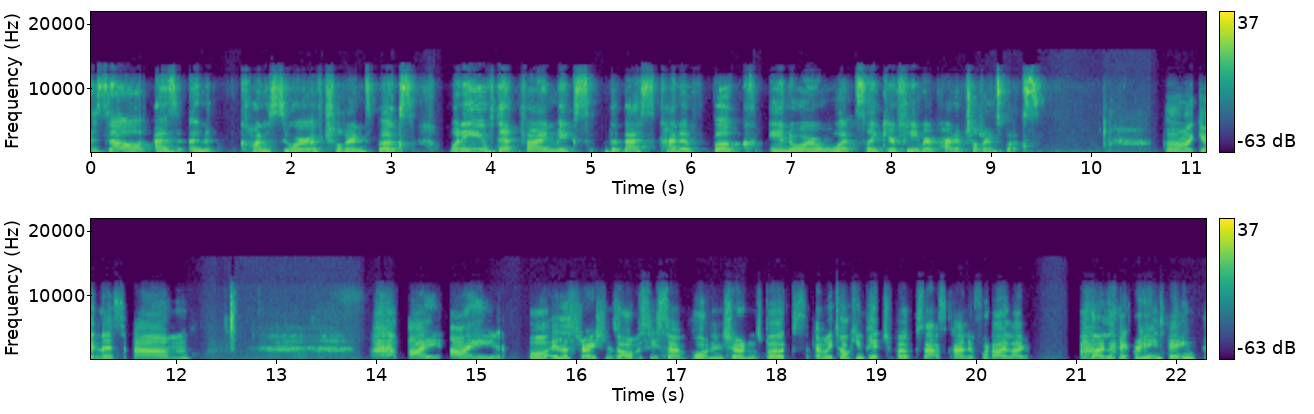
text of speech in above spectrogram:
So as an connoisseur of children's books what do you find makes the best kind of book and or what's like your favorite part of children's books oh my goodness um i i well illustrations are obviously so important in children's books and we're talking picture books that's kind of what i like I like reading.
